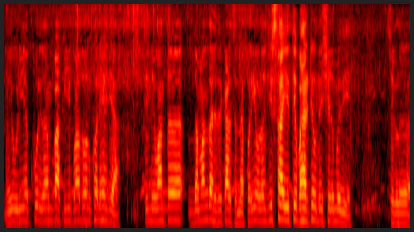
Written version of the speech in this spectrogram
मग एवढी एक खोली जाऊन बाकीची पुन्हा दोन खोल्या ह्या द्या ते निवांत दमान झाले तरी काय अडचण नाही. पण एवढं जी साहित्य बाहेर ठेवलं शेडमध्ये सगळं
